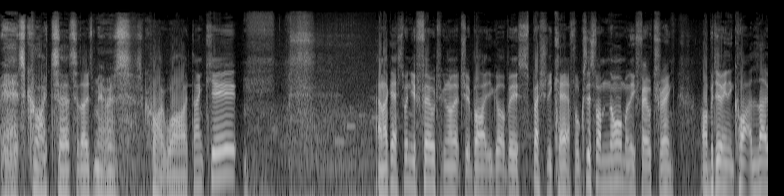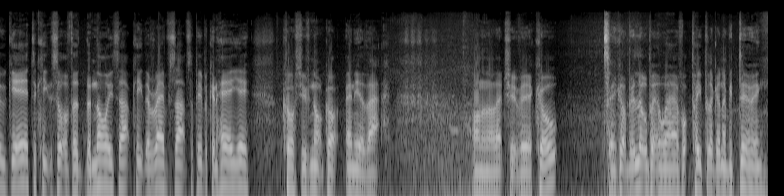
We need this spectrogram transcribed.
Yeah, it's quite, uh, to those mirrors, it's quite wide. Thank you. And I guess when you're filtering an electric bike, you've got to be especially careful because if I'm normally filtering, I'll be doing it in quite a low gear to keep sort of the, the noise up, keep the revs up so people can hear you. Of course, you've not got any of that on an electric vehicle. So you've got to be a little bit aware of what people are going to be doing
